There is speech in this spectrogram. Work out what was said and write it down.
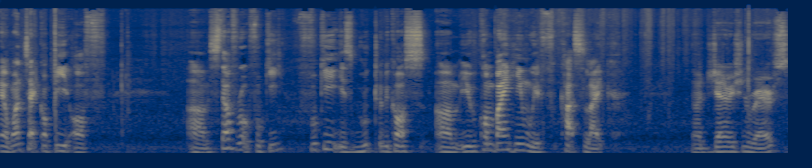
And one tech copy of um Stealth Rogue Fuki. Fuki is good because um you combine him with cards like uh, Generation Rares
